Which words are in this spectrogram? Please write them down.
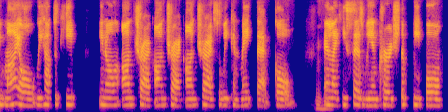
mile we have to keep, you know, on track, on track, on track, so we can make that goal. Mhm. And like he says, we encourage the people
